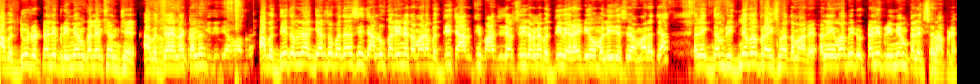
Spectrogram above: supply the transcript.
આ બધું ટોટલી પ્રીમિયમ કલેક્શન છે. આ બધા એના કલર આ બધી તમને અગિયારસો પચાસથી ચાલુ કરીને તમારે બધી ચારથી પાંચ હજાર સુધી તમને બધી વેરાયટીઓ મળી જશે અમારે ત્યાં. અને એકદમ રિઝનેબલ પ્રાઇસમાં તમારે. અને એમાં બી ટોટલી પ્રીમિયમ કલેક્શન આપણે.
